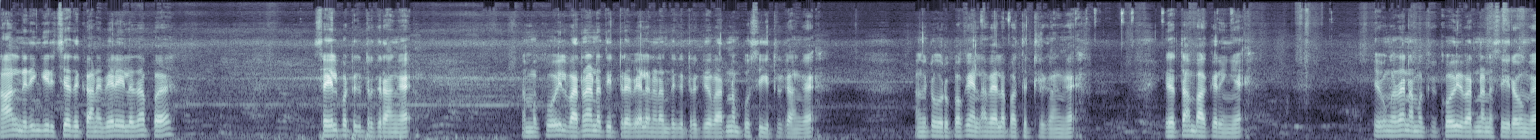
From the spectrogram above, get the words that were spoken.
நாள் நெருங்கிருச்சு அதுக்கான வேலையில் தான் இப்போ செயல்பட்டுக்கிட்டு இருக்கிறாங்க. நம்ம கோயில் வர்ணனை திட்டுற வேலை நடந்துக்கிட்டு இருக்குது வர்ணம் பூசிக்கிட்டு இருக்காங்க. அங்கிட்ட ஒரு பக்கம் எல்லாம் வேலை பார்த்துட்ருக்காங்க இதைத்தான் பார்க்குறீங்க. இவங்க தான் நமக்கு கோயில் வர்ணனை செய்கிறவங்க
